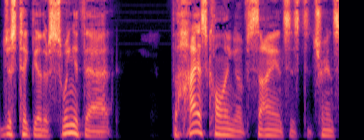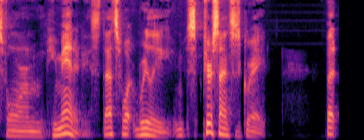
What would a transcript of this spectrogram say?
just take the other swing at that the highest calling of science is to transform humanities. That's what really pure science is great. But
